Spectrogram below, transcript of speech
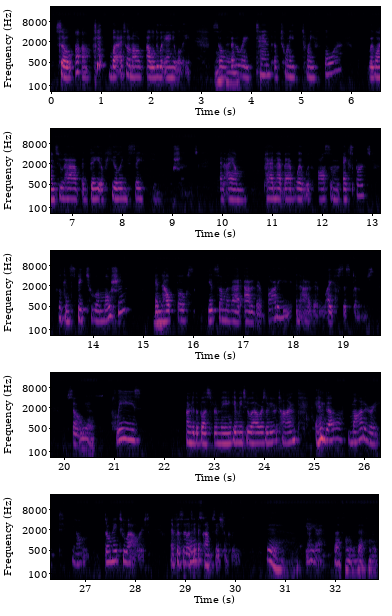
So, uh-uh. but I told him I'll, I will do it annually. So okay. February 10th of 2024, we're going to have a day of healing safe emotions. And I am padding that bad boy with awesome experts who can speak to emotion and mm-hmm. help folks get some of that out of their body and out of their life systems. So yes. please under the bus for me and give me two hours of your time and uh, moderate, you know, donate two hours and facilitate the conversation, please. Yeah. Yeah, yeah. Definitely, definitely.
